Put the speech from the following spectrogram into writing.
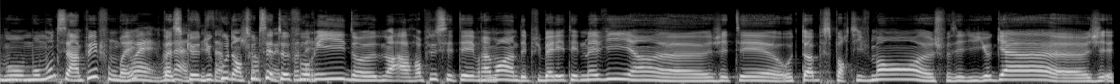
Mon, mon monde s'est un peu effondré Ouais, parce voilà, que du ça, coup dans toute cette euphorie de- en plus c'était vraiment un des plus bels étés de ma vie hein. Euh, j'étais euh, au top sportivement euh, je faisais du yoga euh, j'ai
